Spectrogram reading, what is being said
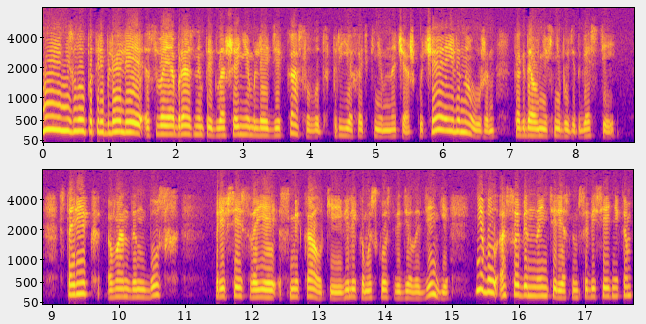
Мы не злоупотребляли своеобразным приглашением леди Каслвуд приехать к ним на чашку чая или на ужин, когда у них не будет гостей. Старик Ванденбосх при всей своей смекалке и великом искусстве делать деньги не был особенно интересным собеседником,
